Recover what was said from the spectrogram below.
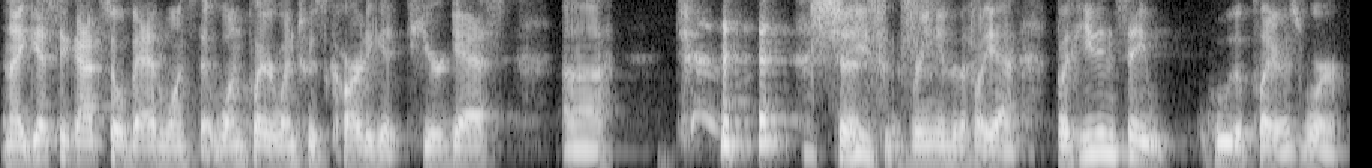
and I guess it got so bad once that one player went to his car to get tear gas uh, to bring into the fight. Yeah, but he didn't say who the players were.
